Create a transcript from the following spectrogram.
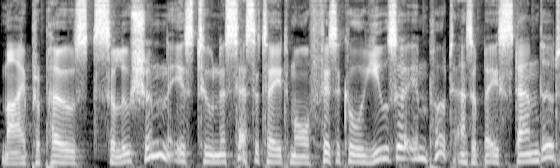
My proposed solution is to necessitate more physical user input as a base standard,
